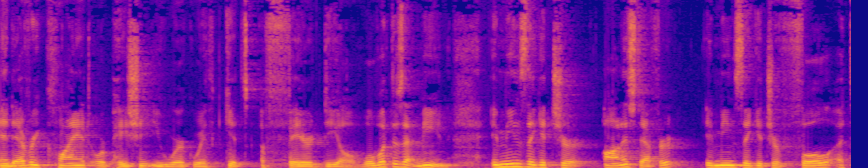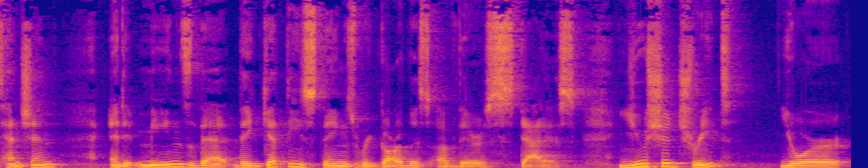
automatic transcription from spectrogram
and every client or patient you work with gets a fair deal. Well, what does that mean? It means they get your honest effort, it means they get your full attention, and it means that they get these things regardless of their status. You should treat your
